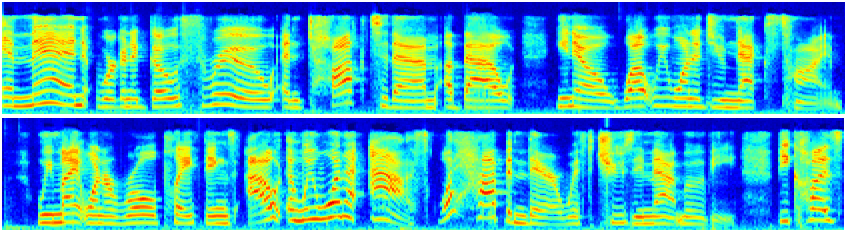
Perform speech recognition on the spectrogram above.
And then we're going to go through and talk to them about, you know, what we want to do next time. We might want to role play things out and we want to ask what happened there with choosing that movie? Because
